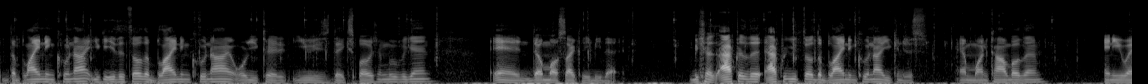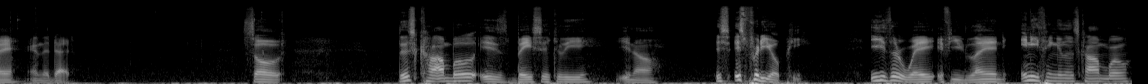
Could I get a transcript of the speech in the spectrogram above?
the blinding kunai. You can either throw the blinding kunai or you could use the explosion move again, and they'll most likely be dead. Because after the after you throw the blinding kunai, you can just M1 combo them anyway, and they're dead. So this combo is basically, you know, it's it's pretty OP. Either way, if you land anything in this combo,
